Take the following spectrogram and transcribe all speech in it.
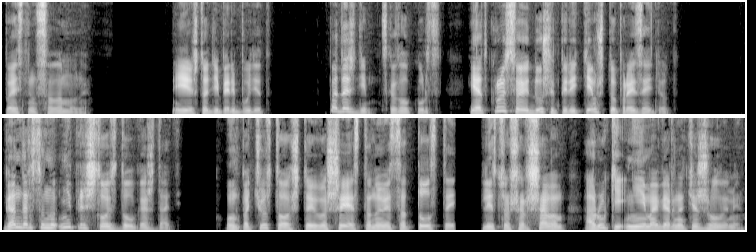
пояснил Соломоны. И что теперь будет? Подожди, сказал Курс, и открой свою душу перед тем, что произойдет. Гандерсону не пришлось долго ждать. Он почувствовал, что его шея становится толстой, лицо шершавым, а руки неимоверно тяжелыми.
